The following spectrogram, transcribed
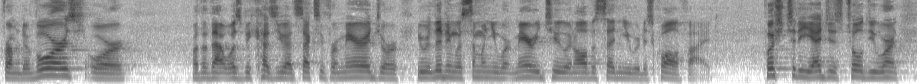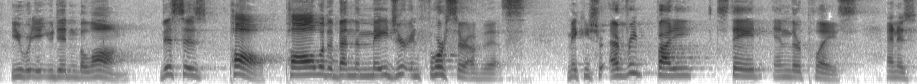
from divorce or whether that was because you had sex before marriage or you were living with someone you weren't married to and all of a sudden you were disqualified. Pushed to the edges, told you weren't you, were, you didn't belong. This is Paul. Paul would have been the major enforcer of this, making sure everybody stayed in their place. And as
